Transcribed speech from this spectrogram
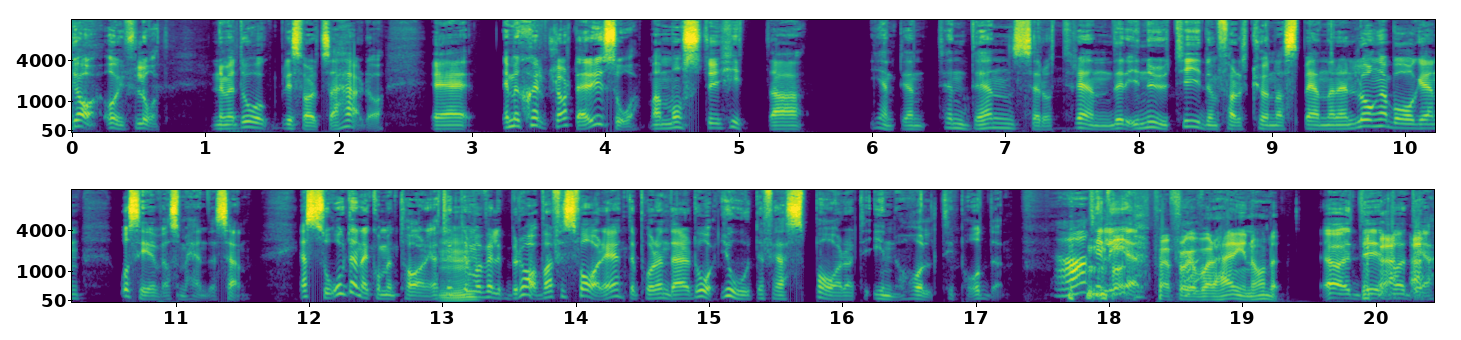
ja, oj, förlåt. Nej, men då blir svaret så här då. Eh, nej, men självklart är det ju så. Man måste ju hitta egentligen tendenser och trender i nutiden för att kunna spänna den långa bågen och se vad som händer sen. Jag såg den här kommentaren, jag tyckte mm. den var väldigt bra. Varför svarar jag inte på den där då? Jo, därför jag sparar till innehåll till podden. Ja. Till er. Får jag fråga vad det här innehåller? Ja, det var det.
